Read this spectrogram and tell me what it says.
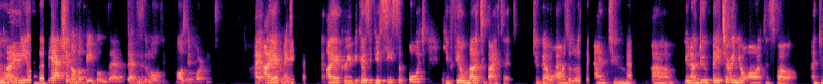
to my, feel the reaction of the people that that is the most most important. I i agree. i agree because if you see support you feel motivated to go on Absolutely. and to um, you know do better in your art as well and to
